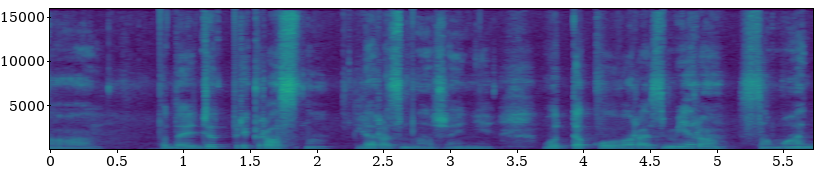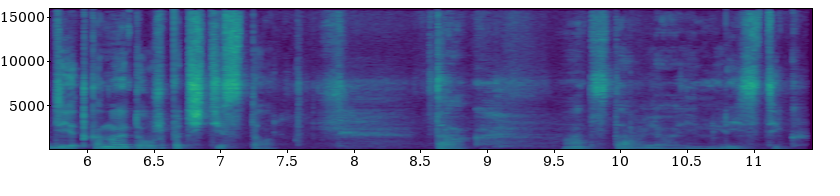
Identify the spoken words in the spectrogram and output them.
а, подойдет прекрасно для размножения. Вот такого размера сама детка. Но это уже почти старт. Так, отставляем листик.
